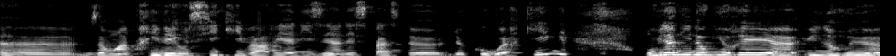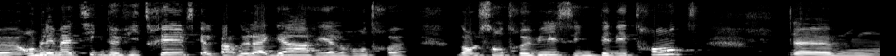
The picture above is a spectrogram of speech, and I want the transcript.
euh, nous avons un privé aussi qui va réaliser un espace de, de coworking. On vient d'inaugurer euh, une rue euh, emblématique de Vitré, parce qu'elle part de la gare et elle rentre dans le centre-ville. C'est une pénétrante. Euh,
